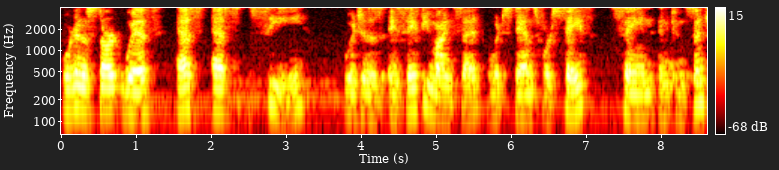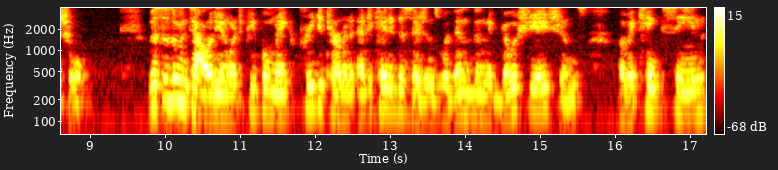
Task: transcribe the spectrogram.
We're going to start with SSC, which is a safety mindset, which stands for safe, sane, and consensual. This is the mentality in which people make predetermined, educated decisions within the negotiations of a kink scene,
